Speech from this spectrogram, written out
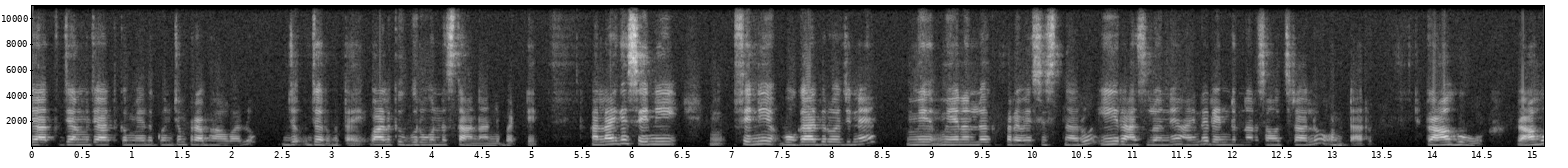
జాత జన్మ జాతకం మీద కొంచెం ప్రభావాలు జరుగుతాయి. వాళ్ళకి గురువు ఉన్న స్థానాన్ని బట్టి. అలాగే శని శని ఉగాది రోజునే మీ మీనంలోకి ప్రవేశిస్తున్నారు. ఈ రాశిలోనే ఆయన రెండున్నర సంవత్సరాలు ఉంటారు. రాహువు రాహు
